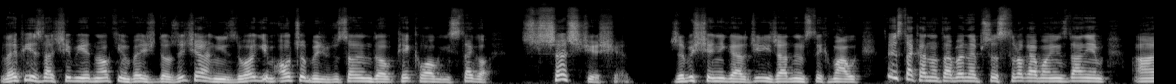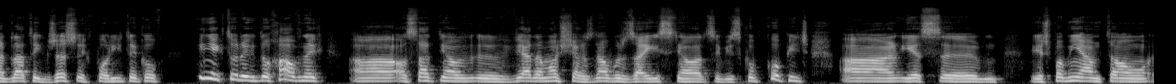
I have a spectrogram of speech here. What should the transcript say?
Lepiej jest dla ciebie jednookiem wejść do życia, niż z długim oczu być wrzuconym do piekła ognistego. Strzeżcie się, żebyście nie gardzili żadnym z tych małych. To jest taka notabene przestroga, moim zdaniem, dla tych grzesznych polityków i niektórych duchownych. A, ostatnio w, wiadomościach znowuż zaistniał arcybiskup Kupicz, a jest, y, już pomijam tą y,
